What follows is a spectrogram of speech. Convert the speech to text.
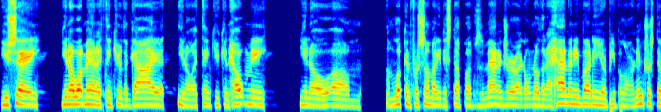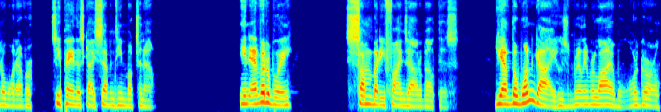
You say, you know what, man, I think you're the guy. You know, I think you can help me. You know, um, I'm looking for somebody to step up as a manager. I don't know that I have anybody or people aren't interested or whatever. So you pay this guy 17 bucks an hour. Inevitably, somebody finds out about this. You have the one guy who's really reliable or girl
